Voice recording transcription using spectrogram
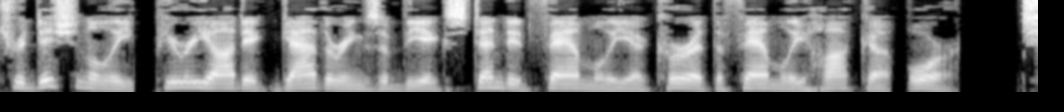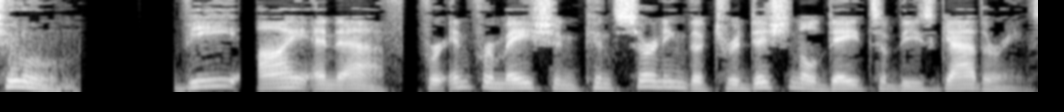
Traditionally, periodic gatherings of the extended family occur at the family haka, or tomb v. INF, for information concerning the traditional dates of these gatherings.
